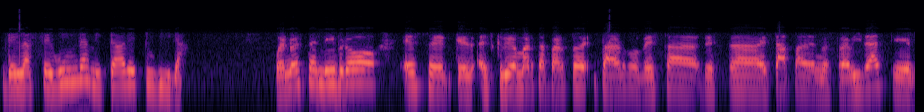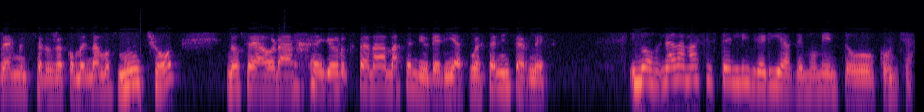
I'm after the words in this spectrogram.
de la segunda mitad de tu vida. Bueno, este libro es el que escribió Marta Pardo de esta, de esta etapa de nuestra vida, que realmente se los recomendamos mucho. No sé, ahora yo creo que está nada más en librerías o está en internet. No, nada más está en librerías de momento, Concha.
